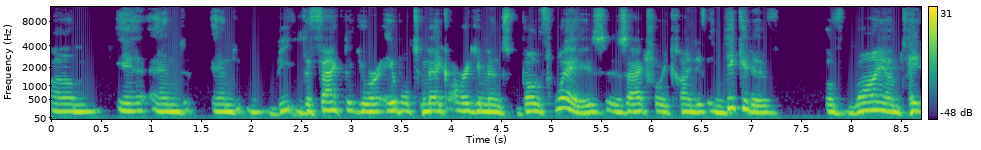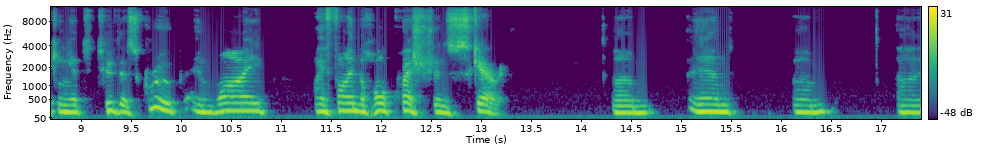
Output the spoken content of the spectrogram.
um, and and be, the fact that you are able to make arguments both ways is actually kind of indicative of why I'm taking it to this group and why I find the whole question scary. Um, and um, uh,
